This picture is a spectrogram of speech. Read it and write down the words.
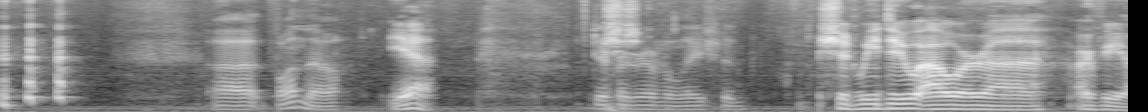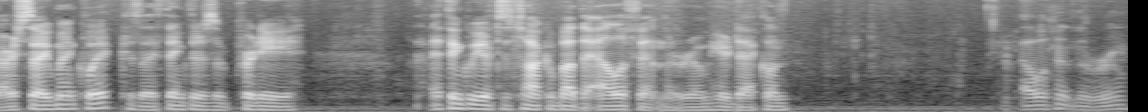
uh, fun though. Yeah. Different revelation. Should we do our uh, our VR segment quick? Because I think there's a pretty. I think we have to talk about the elephant in the room here, Declan. Elephant in the room.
